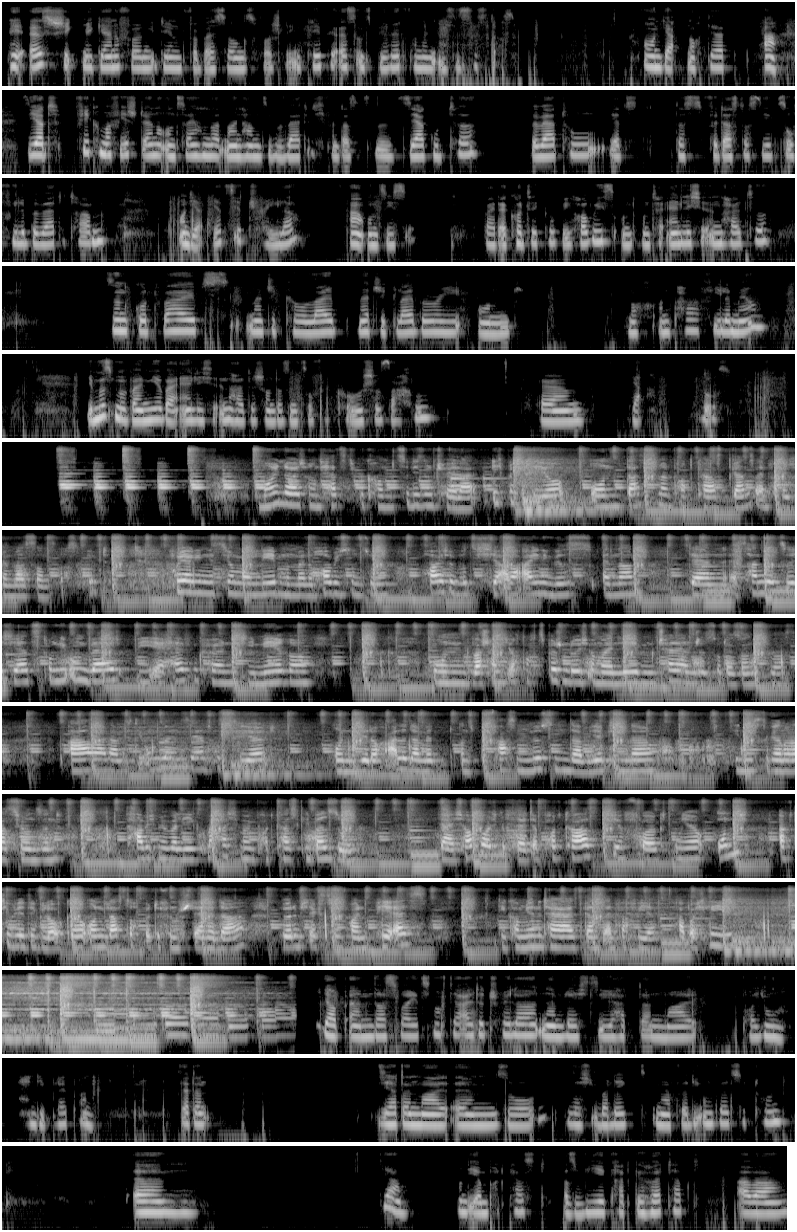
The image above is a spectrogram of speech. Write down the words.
PS schickt mir gerne Folgenideen und Verbesserungsvorschläge. PPS inspiriert von den Easy Sisters. Und ja, noch der. Ah, sie hat 4,4 Sterne und 209 haben sie bewertet. Ich finde, das ist eine sehr gute Bewertung jetzt das, für das, dass sie jetzt so viele bewertet haben. Und ja, jetzt ihr Trailer. Ah, und sie ist bei der Kategorie Hobbys und unter ähnliche Inhalte sind Good Vibes, Magical Li Magic Library und noch ein paar viele mehr. Ihr müsst mir bei mir bei ähnliche Inhalte schon, da sind so viele komische Sachen. Ähm, ja, los. Moin Leute und herzlich willkommen zu diesem Trailer. Ich bin Cleo und das ist mein Podcast Ganz einfach ich und was sonst noch so gibt. Früher ging es hier um mein Leben und meine Hobbys und so. Heute wird sich hier aber einiges ändern, denn es handelt sich jetzt um die Umwelt, wie ihr helfen könnt, die Meere und wahrscheinlich auch noch zwischendurch um mein Leben, Challenges oder sonst was. Aber da mich die Umwelt sehr interessiert und wir doch alle damit uns befassen müssen, da wir Kinder die nächste Generation sind, habe ich mir überlegt, mache ich meinen Podcast lieber so. Ja, ich hoffe, euch gefällt der Podcast. Ihr folgt mir und aktiviert die Glocke und lasst doch bitte 5 Sterne da. Würde mich extrem freuen. PS, die Community heißt ganz einfach wir. Hab euch lieb. Ja, ähm, das war jetzt noch der alte Trailer, nämlich sie hat dann mal. Boah, Junge, Handy, bleib an. Sie hat dann. Sie hat dann mal ähm, so sich überlegt, mehr für die Umwelt zu tun. Ähm, ja, und ihrem Podcast, also wie ihr gerade gehört habt, aber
